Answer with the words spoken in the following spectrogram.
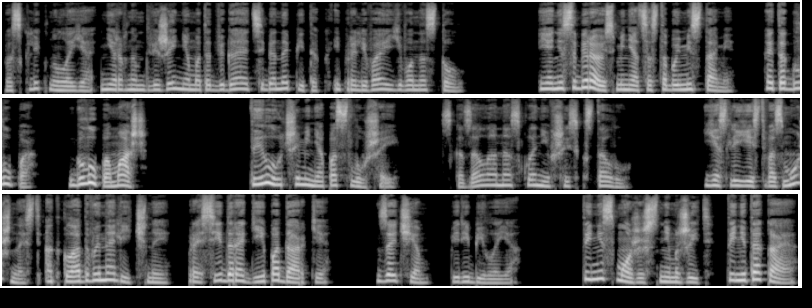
Воскликнула я, нервным движением отодвигая от себя напиток и проливая его на стол. Я не собираюсь меняться с тобой местами. Это глупо. Глупо, Маш. Ты лучше меня послушай, сказала она, склонившись к столу. Если есть возможность, откладывай наличные, проси дорогие подарки. Зачем? Перебила я. Ты не сможешь с ним жить, ты не такая.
